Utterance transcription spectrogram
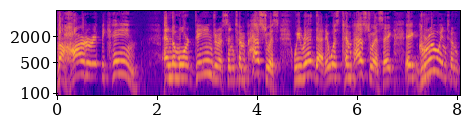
the harder it became and the more dangerous and tempestuous. We read that. It was tempestuous. It, it grew into,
